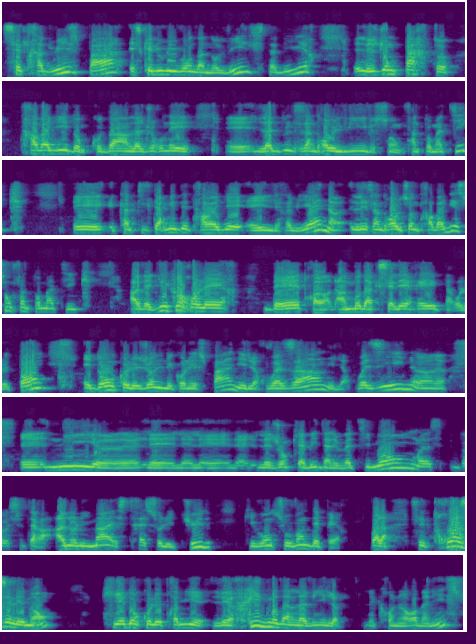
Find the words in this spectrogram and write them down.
se traduisent par est-ce que nous vivons dans nos villes, c'est-à-dire les gens partent travailler donc dans la journée et les endroits où ils vivent sont fantomatiques et quand ils terminent de travailler et ils reviennent, les endroits où ils ont travaillé sont fantomatiques avec les corollaires d'être en mode accéléré par le temps, et donc les gens ne connaissent pas ni leurs voisins, ni leurs voisines, euh, ni euh, les, les, les, les, gens qui habitent dans les bâtiments, euh, etc. Anonymat et stress solitude qui vont souvent de pair. Voilà, ces trois éléments, qui est donc le premier, les rythmes dans la ville, les chronoromanismes.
